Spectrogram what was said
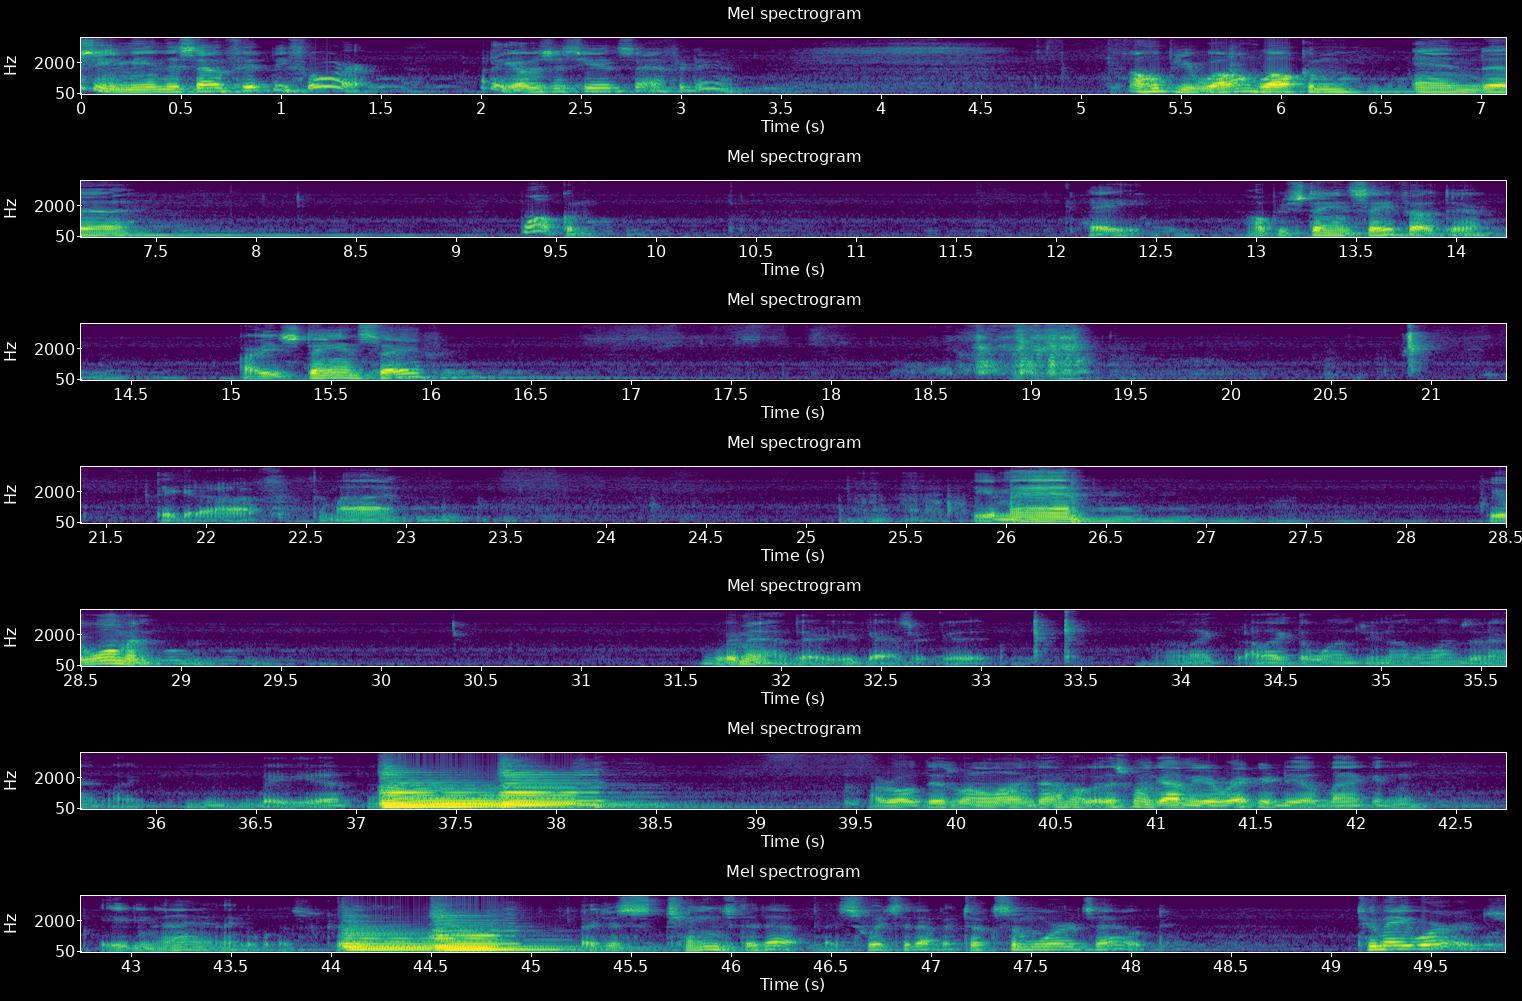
you've seen me in this outfit before. I think I was just here this afternoon. I hope you're well. Welcome and uh, welcome. Hey, I hope you're staying safe out there. Are you staying safe? Take it off. Come on. Be a man. Be a woman. Women out there, you guys are good. I like I like the ones, you know, the ones that aren't like mm, baby up. I wrote this one a long time ago. This one got me a record deal back in '89, I think it was. I just changed it up. I switched it up. I took some words out. Too many words.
